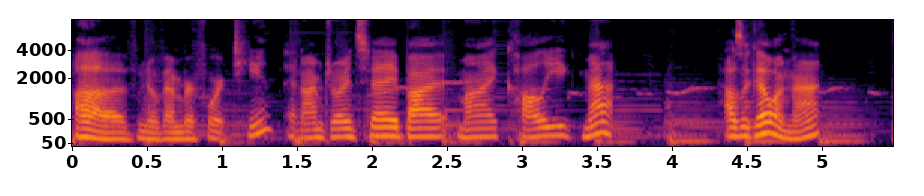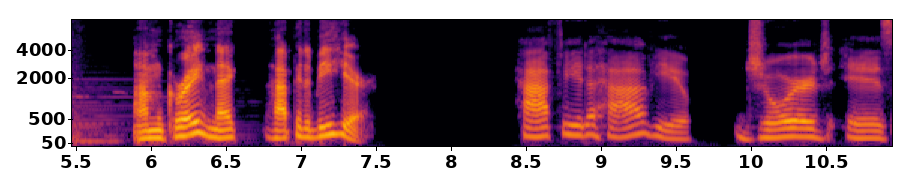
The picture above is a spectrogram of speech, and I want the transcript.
of November 14th, and I'm joined today by my colleague, Matt. How's it going, Matt? I'm great, Nick. Happy to be here. Happy to have you. George is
